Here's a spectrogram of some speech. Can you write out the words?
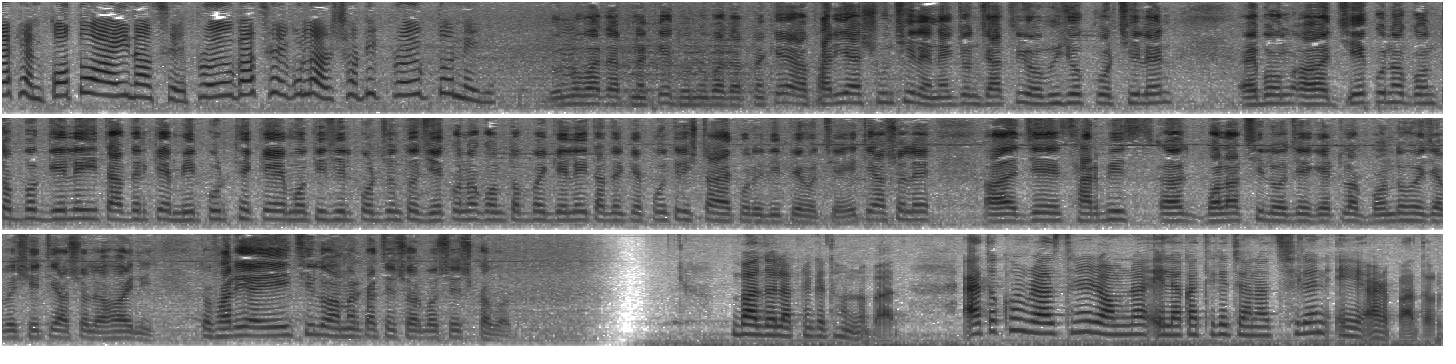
দেখেন কত আইন আছে প্রয়োগ আছে এগুলোর সঠিক প্রয়োগ তো নেই। ধন্যবাদ আপনাকে ধন্যবাদ আপনাকে। ফারিয়া, শুনছিলেন, একজন যাত্রী অভিযোগ করছিলেন এবং যে কোনো গন্তব্য গেলেই তাদেরকে মিরপুর থেকে মতিঝিল পর্যন্ত যে কোনো গন্তব্যে গেলেই তাদেরকে পঁয়ত্রিশ টাকা করে দিতে হচ্ছে। এটি আসলে যে সার্ভিস বলা ছিল যে গেটলক বন্ধ হয়ে যাবে সেটি আসলে হয়নি। তো ফারিয়া, এই ছিল আমার কাছে সর্বশেষ খবর। বাদল, আপনাকে ধন্যবাদ। এতক্ষণ রাজধানীর রমনা এলাকা থেকে জানাচ্ছিলেন এ আর বাদল।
